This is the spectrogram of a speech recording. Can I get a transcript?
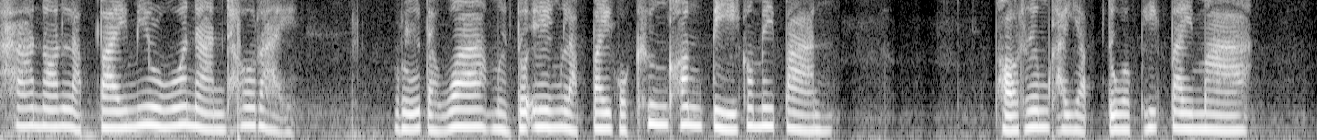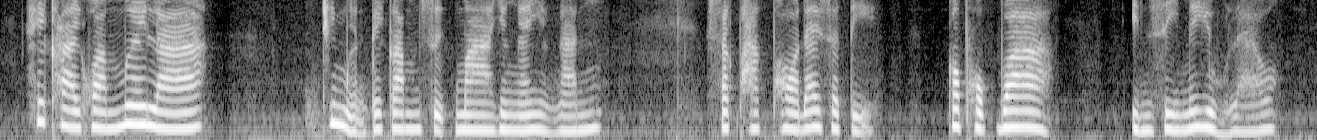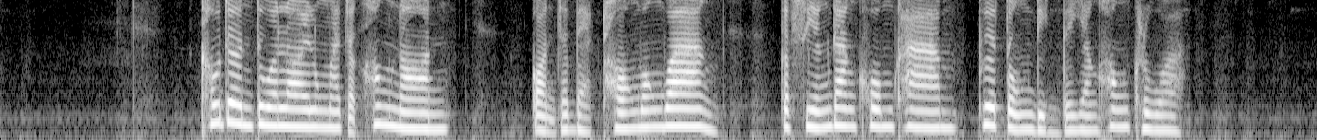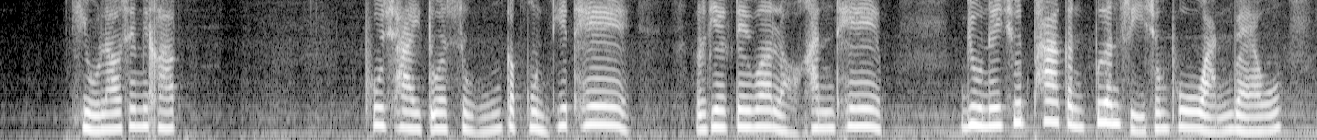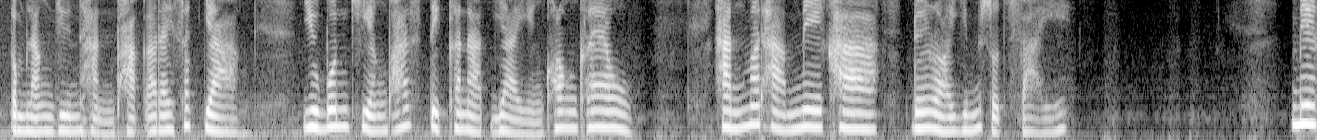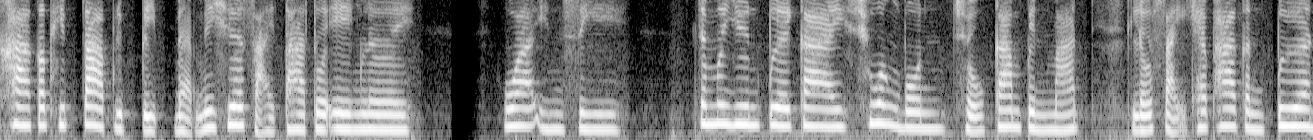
เมคานอนหลับไปไม่รู้ว่านานเท่าไหร่ รู้แต่ว่าเหมือนตัวเองหลับไปกว่าครึ่งค่อนปีก็ไม่ปาน พอเริ่มขยับตัวพลิกไปมา ให้คลายความเมื่อยล้า ที่เหมือนไปกลำศึกมายังไงอย่างนั้น สักพักพอได้สติ ก็พบว่า อินทรีย์ไม่อยู่แล้ว เขาเดินตัวลอยลงมาจากห้องนอน ก่อนจะแบกท้องว่างๆ กับเสียงดังโคมคลามเพื่อตรงดิ่งไปยังห้องครัว หิวแล้วใช่ไหมครับ ผู้ชายตัวสูงกับหุ่นที่เท่ เรียกได้ว่าหล่อขั้นเทพ อยู่ในชุดผ้ากันเปื้อนสีชมพูหวานแหววกำลังยืนหันผักอะไรสักอย่าง อยู่บนเขียงพลาสติกขนาดใหญ่อย่างคล่องแคล่ว หันมาถามเมคาด้วยรอยยิ้มสดใส เมคากระพริบตาปริบๆแบบไม่เชื่อสายตาตัวเองเลย ว่าอินซีจะมายืนเปลือยกายช่วงบน โฉกล้ามเป็นมัด แล้วใส่แค่ผ้ากันเปื้อน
